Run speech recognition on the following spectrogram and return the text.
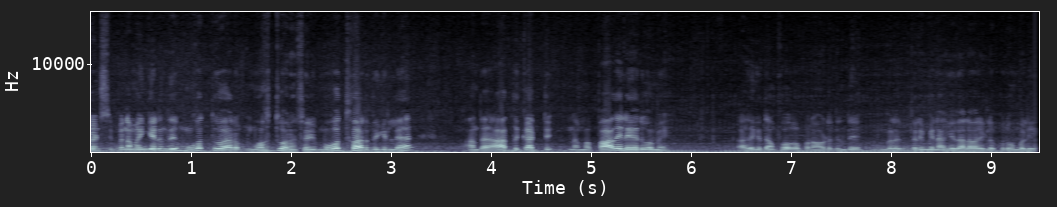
ஃப்ரெண்ட்ஸ் இப்போ நம்ம இங்கேருந்து முகத்துவாரம் முகத்துவாரம் சரி முகத்துவாரத்துக்கு இல்லை. அந்த ஆற்று கட்டு நம்ம பாதையில் ஏறுவோமே. அதுக்கு தான் போக போகிறோம் அவடத்துலேருந்து உங்களுக்கு திரும்பி நாங்கள் இதால் வரைக்கும் குறும்பலி.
